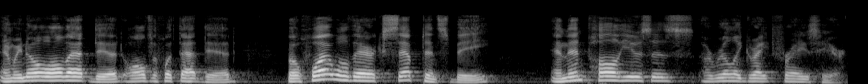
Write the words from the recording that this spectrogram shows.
and we know all that did, all of what that did, but what will their acceptance be? And then Paul uses a really great phrase here.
